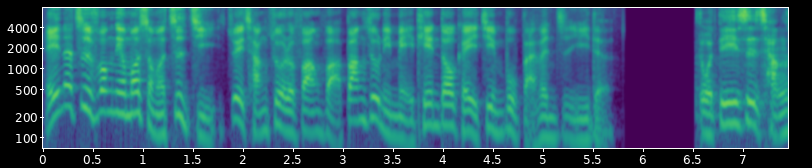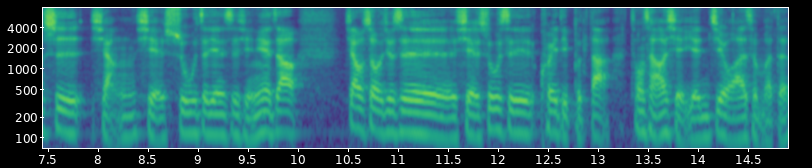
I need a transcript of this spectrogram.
诶，那志峰，你有没有什么自己最常做的方法，帮助你每天都可以进步百分之一的？我第一次尝试想写书这件事情，你也知道，教授就是写书是 credit 不大，通常要写研究啊什么的。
